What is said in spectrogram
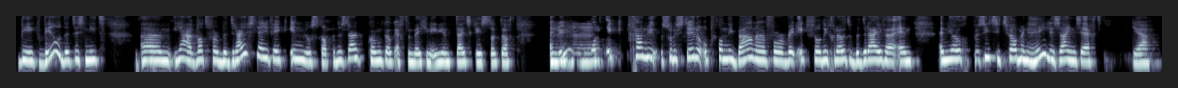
wie ik wil. Dit is niet um, ja, wat voor bedrijfsleven ik in wil stappen. Dus daar kwam ik ook echt een beetje in een identiteitscrisis. Dat ik dacht, en nu? Mm Want ik ga nu solliciteren op van die banen voor, weet ik veel, die grote bedrijven en, en die hoge positie. Terwijl mijn hele zijn zegt, ja,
